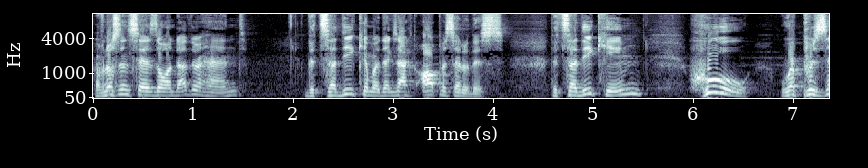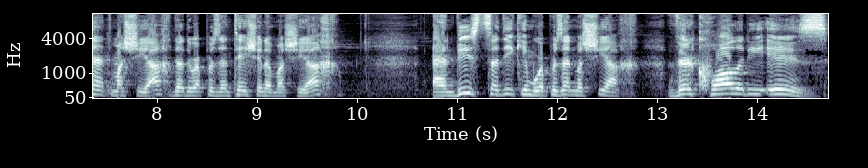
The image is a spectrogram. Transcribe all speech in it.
Rav Nosson says, though, on the other hand, the tzaddikim are the exact opposite of this. The tzaddikim who represent Mashiach, they're the representation of Mashiach, and these tzaddikim represent Mashiach. Their quality is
